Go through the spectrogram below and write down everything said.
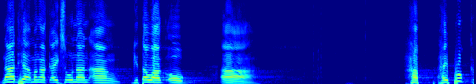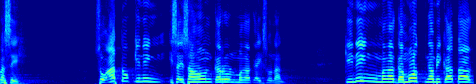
na diha mga kaigsunan ang gitawag og uh, hypocrisy. So ato kining isa-isahon karon mga kaigsunan kining mga gamot nga mikatag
